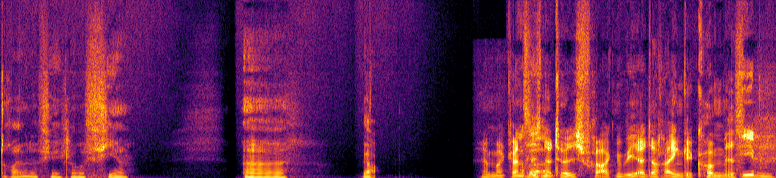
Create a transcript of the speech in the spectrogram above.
Drei oder vier? Ich glaube vier. Äh, Ja, man kann Aber- sich natürlich fragen, wie er da reingekommen ist. Eben.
